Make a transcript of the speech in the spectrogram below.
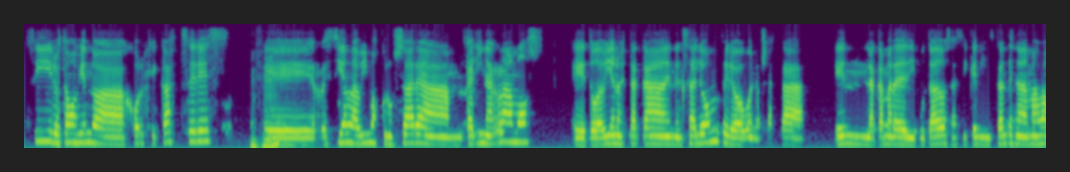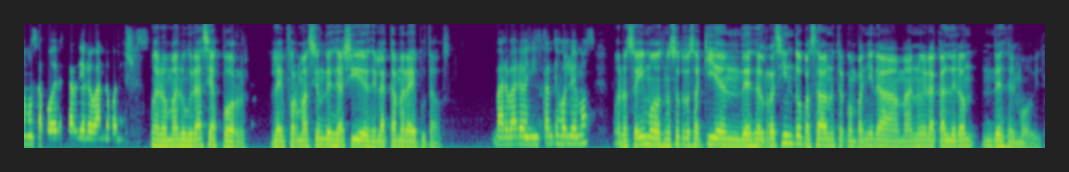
Sí, lo estamos viendo a Jorge Cáceres, eh, recién la vimos cruzar a um, Karina Ramos, todavía no está acá en el salón, pero bueno, ya está en la Cámara de Diputados, así que en instantes nada más vamos a poder estar dialogando con ellos. Bueno, Manu, gracias por la información desde allí, desde la Cámara de Diputados. Bárbaro, en instantes volvemos. Bueno, seguimos nosotros aquí en Desde el Recinto, pasada nuestra compañera Manuela Calderón desde el móvil.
